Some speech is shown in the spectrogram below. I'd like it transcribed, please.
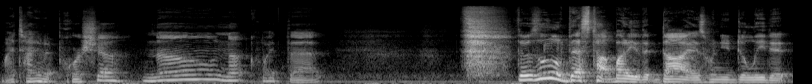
My time at Portia? No, not quite that. There's a little desktop buddy that dies when you delete it.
